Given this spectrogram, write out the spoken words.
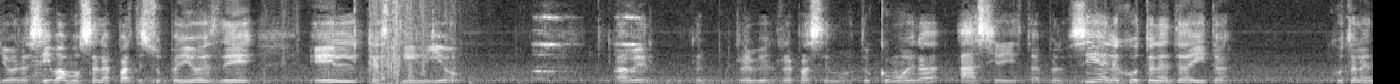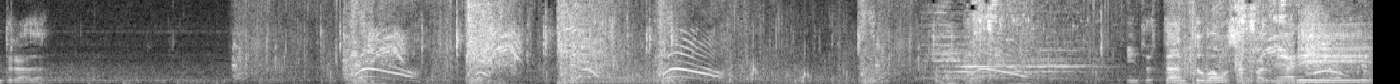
Y ahora sí vamos a las partes superiores de el castillo. A ver, re- re- repasemos. ¿Tú cómo era? Ah, sí, ahí está. Sí, justo en la entradita. Justo en la entrada. Mientras tanto, vamos a farmear eh,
